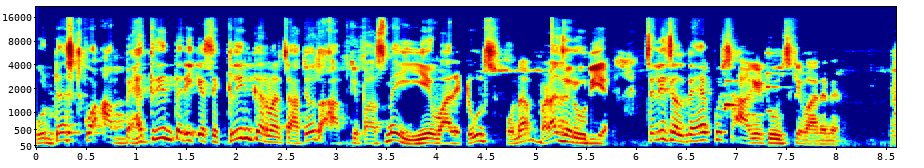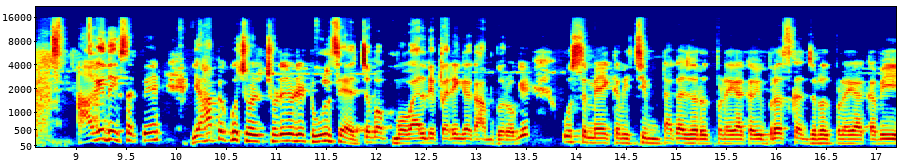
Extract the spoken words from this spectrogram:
वो डस्ट को आप बेहतरीन तरीके से क्लीन करना चाहते हो तो आपके पास में ये वाले टूल्स होना बड़ा ज़रूरी है। चलिए चलते हैं कुछ आगे टूल्स के बारे में। आगे देख सकते हैं, यहाँ पे कुछ छोटे छोटे टूल्स हैं, जब आप मोबाइल रिपेयरिंग का काम करोगे उस समय कभी चिमटा का ज़रूरत पड़ेगा, कभी ब्रश का ज़रूरत पड़ेगा, कभी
